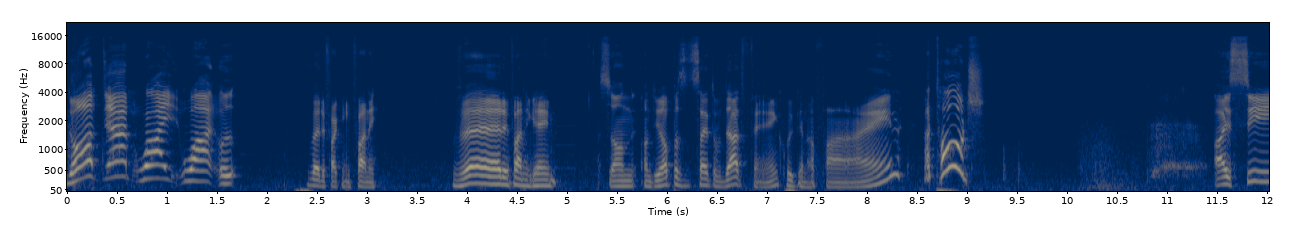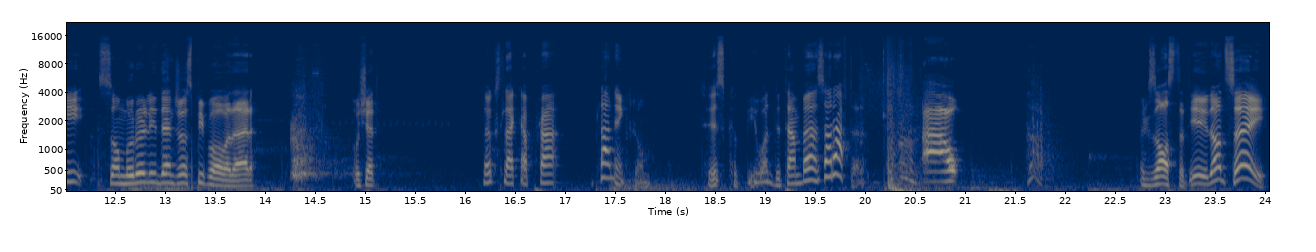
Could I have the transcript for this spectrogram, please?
No, yeah, why? Why? Very fucking funny. Very funny game. So on, on the opposite side of that thing, we're gonna find a torch. I see some really dangerous people over there. Oh shit. Looks like a planning room. This could be what the Tambans are after. Ow! Exhausted. Yeah, you don't say!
